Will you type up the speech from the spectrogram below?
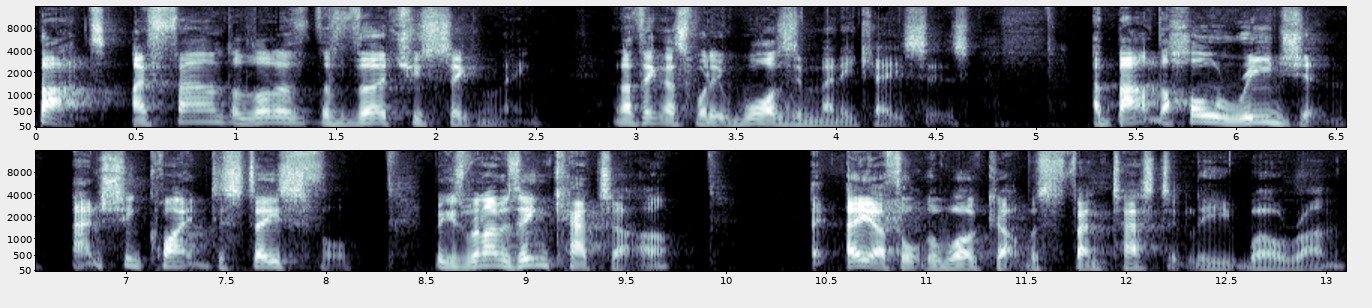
but I found a lot of the virtue signaling, and I think that's what it was in many cases, about the whole region actually quite distasteful. Because when I was in Qatar, A, I thought the World Cup was fantastically well run,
